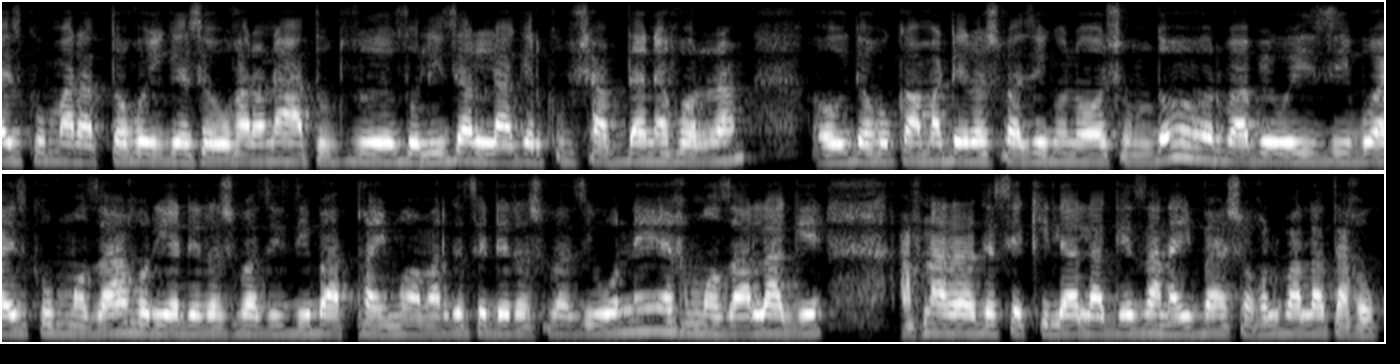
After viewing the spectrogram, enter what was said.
আজ খুব মারাত্মক হয়ে গেছে, ও কারণে আতু জ্বলি যার লাগের খুব সাবধানে করলাম। ওই দেখো আমার বাজি কোনো সুন্দরভাবে ওই জীব আজ খুব মজা করিয়া ডেরস বাজি দিয়ে ভাত খাইমু। আমার কাছে ডেরস বাজি অনেক মজা লাগে। আপনার কাছে খিলা লাগে জানাইবা। সকল বালা থাকুক।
